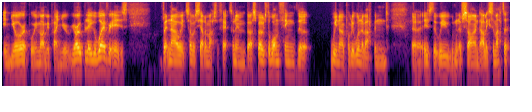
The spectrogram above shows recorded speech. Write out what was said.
in Europe or he might be playing Europa League or whatever it is. But now it's obviously had a massive effect on him. But I suppose the one thing that we know probably wouldn't have happened uh, is that we wouldn't have signed Ali Samatta.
